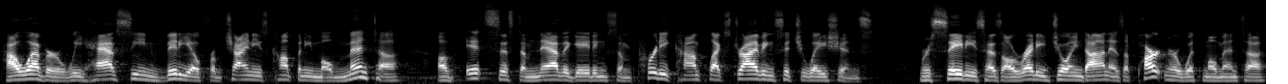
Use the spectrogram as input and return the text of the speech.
However, we have seen video from Chinese company Momenta of its system navigating some pretty complex driving situations. Mercedes has already joined on as a partner with Momenta,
